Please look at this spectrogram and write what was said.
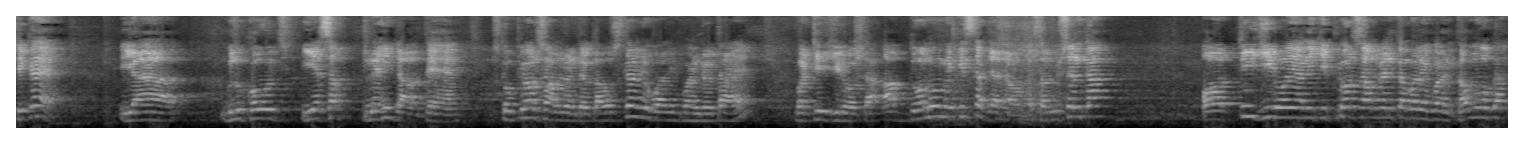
ठीक है? या ग्लूकोज, ये सब नहीं डालते हैं उसको प्योर सॉल्वेंट होता है। उसका जो बॉइलिंग पॉइंट होता है, वह टी ज़ीरो होता है। अब दोनों में किसका ज़्यादा होगा? सोल्यूशन का? और टी ज़ीरो यानी कि प्योर सॉल्वेंट का बॉइलिंग पॉइंट कम होगा।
